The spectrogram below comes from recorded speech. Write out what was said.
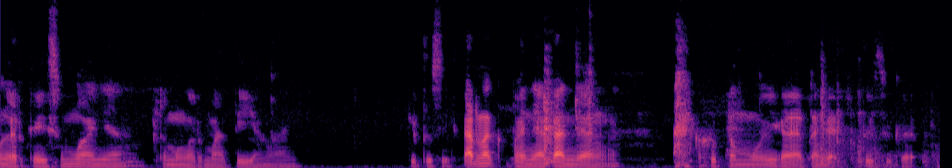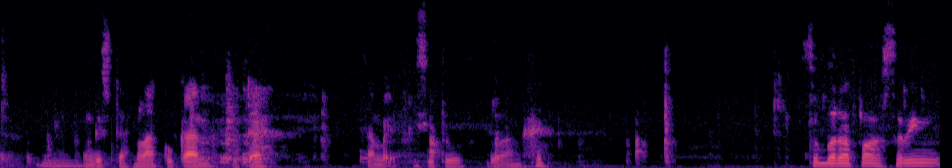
menghargai semuanya dan menghormati yang lain. Gitu sih. Karena kebanyakan yang aku temui kadang nggak gitu juga. Mungkin sudah melakukan sudah sampai di situ doang. Seberapa sering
